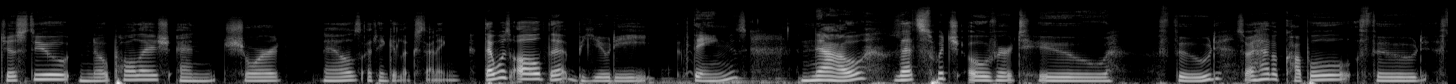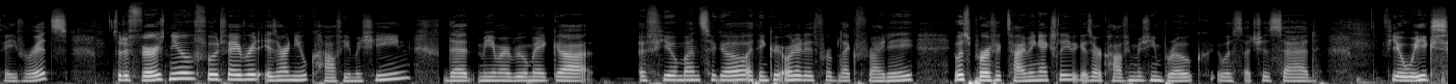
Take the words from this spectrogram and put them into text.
just do no polish and short nails. I think it looks stunning. That was all the beauty things. Now, let's switch over to food. So I have a couple food favorites. So the first new food favorite is our new coffee machine that me and my roommate got a few months ago. I think we ordered it for Black Friday. It was perfect timing actually because our coffee machine broke. It was such a sad few weeks.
